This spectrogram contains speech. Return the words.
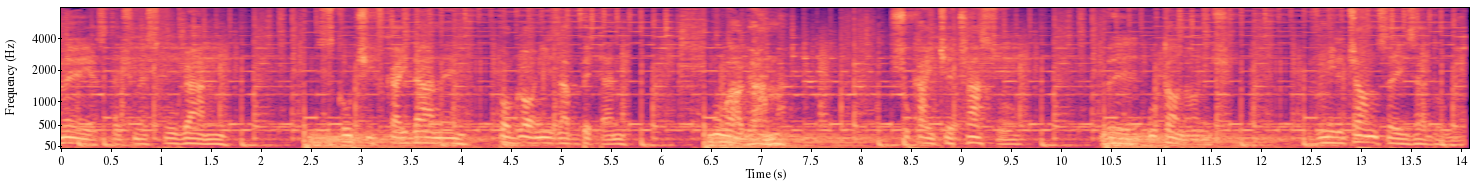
my jesteśmy sługami, skuci w kajdany pogoni za bytem. Błagam, szukajcie czasu, by utonąć w milczącej zadumie.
